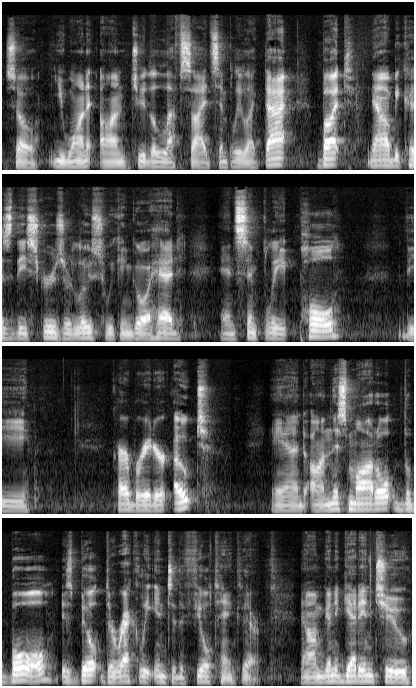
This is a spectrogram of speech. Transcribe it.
So you want it on to the left side simply like that. But now because these screws are loose, we can go ahead and simply pull the carburetor out and on this model, the bowl is built directly into the fuel tank there. Now I'm going to get into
